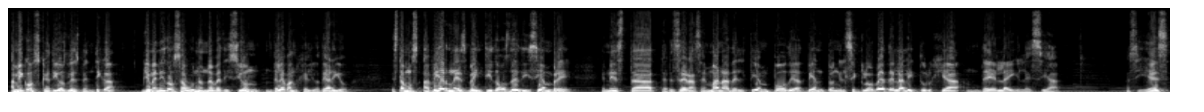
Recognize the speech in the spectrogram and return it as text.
Amigos, que Dios les bendiga. Bienvenidos a una nueva edición del Evangelio Diario. Estamos a viernes 22 de diciembre, en esta tercera semana del tiempo de Adviento en el ciclo B de la liturgia de la Iglesia. Así es,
